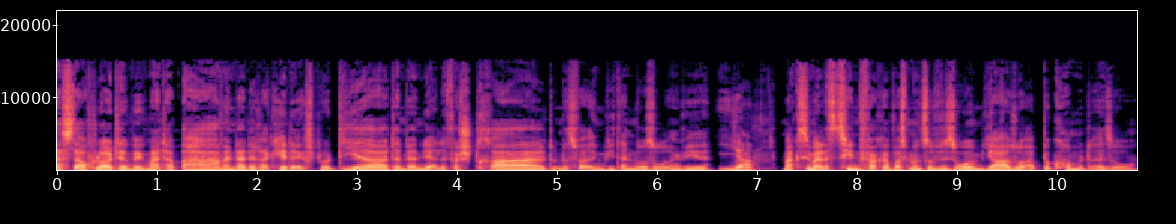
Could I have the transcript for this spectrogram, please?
dass da auch Leute irgendwie gemeint haben, ah, wenn da eine Rakete explodiert, dann werden wir alle verstrahlt und das war irgendwie dann nur so irgendwie Ja, maximal das Zehnfache, was man sowieso im Jahr so abbekommt, also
